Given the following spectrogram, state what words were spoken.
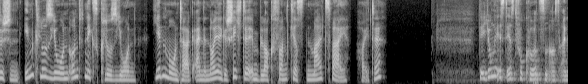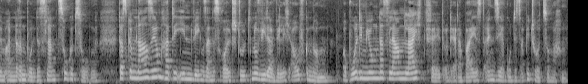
zwischen Inklusion und Nixklusion. Jeden Montag eine neue Geschichte im Blog von Kirsten mal zwei. Heute der Junge ist erst vor kurzem aus einem anderen Bundesland zugezogen. Das Gymnasium hatte ihn wegen seines Rollstuhls nur widerwillig aufgenommen, obwohl dem Jungen das Lernen leicht fällt und er dabei ist, ein sehr gutes Abitur zu machen.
